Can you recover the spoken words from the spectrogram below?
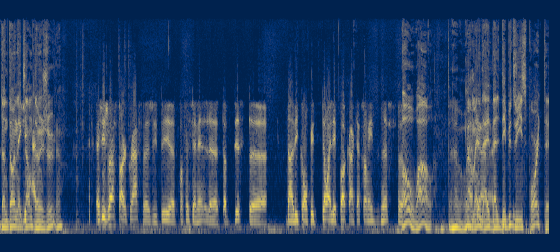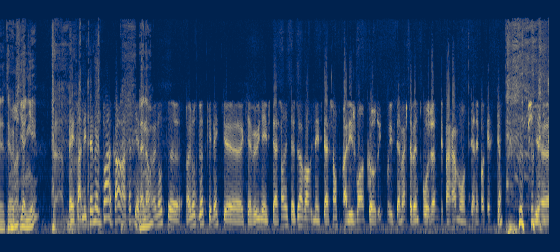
Donne-nous un exemple d'un jeu, J'ai joué à StarCraft. J'ai été professionnel top 10 euh, dans les compétitions à l'époque en 99. euh. Oh, wow! Quand même, dans, dans le début du e-sport, t'es t'es un Ouais. pionnier. Ben, ça n'était même pas encore. En fait, il y avait Ben non. un autre euh, un autre gars de Québec euh, qui avait eu une invitation. On était deux à avoir une invitation pour aller jouer en Corée. Moi, évidemment, j'étais bien trop jeune. Mes parents m'ont dit qu'il n'y en avait pas question. Puis euh,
